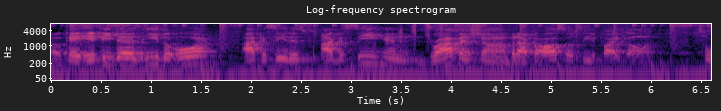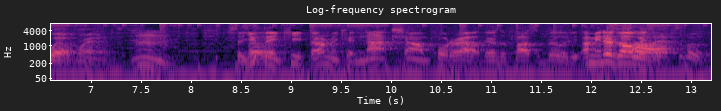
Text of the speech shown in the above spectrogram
Okay, if he does either or, I can see this. I can see him dropping Shawn, but I can also see the fight going 12 rounds. So you So- think Keith Thurman can knock Shawn Porter out? There's a possibility. I mean, there's oh, always Oh, a, absolutely,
